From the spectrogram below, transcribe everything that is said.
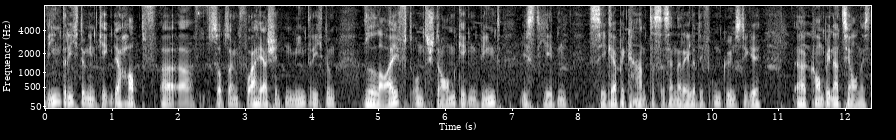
Windrichtung entgegen der Haupt äh, sozusagen vorherrschenden Windrichtung läuft und Strom gegen Wind ist jedem Segler bekannt, dass es eine relativ ungünstige äh, Kombination ist.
